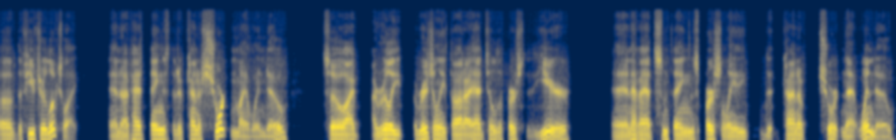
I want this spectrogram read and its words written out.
of the future looks like. And I've had things that have kind of shortened my window. So I, I really originally thought I had till the first of the year and have had some things personally that kind of shorten that window.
